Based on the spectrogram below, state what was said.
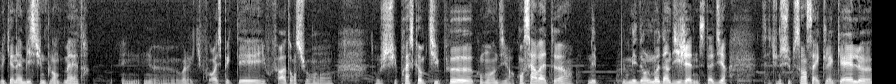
Le cannabis, c'est une plante maître, euh, voilà, qu'il faut respecter, il faut faire attention. Donc je suis presque un petit peu, comment dire, conservateur, mais, mais dans le mode indigène. C'est-à-dire, c'est une substance avec laquelle, euh,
